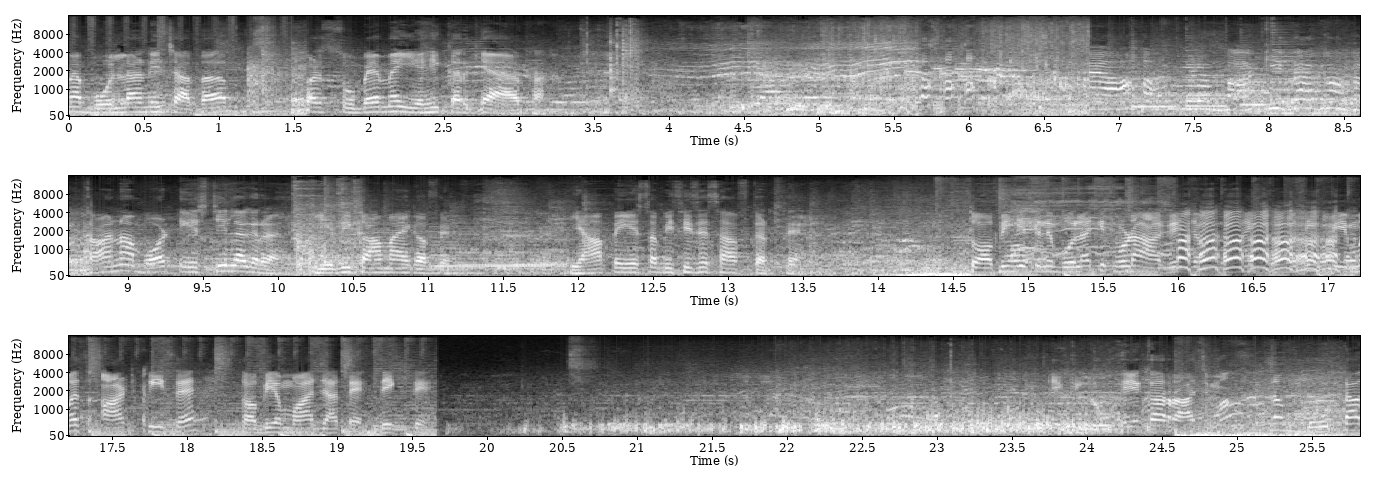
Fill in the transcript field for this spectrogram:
मैं बोलना नहीं चाहता पर सुबह मैं यही करके आया था। बाकी खाना खाना बहुत टेस्टी लग रहा है। ये भी काम आएगा फिर। यहाँ पे ये सब इसी से साफ़ करते हैं। तो अभी किसी ने बोला कि थोड़ा आगे जाओ फ़ेमस आर्ट पीस है तो अभी हम वहाँ जाते हैं देखते हैं। एक लोहे का राजमा इतना मोटा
